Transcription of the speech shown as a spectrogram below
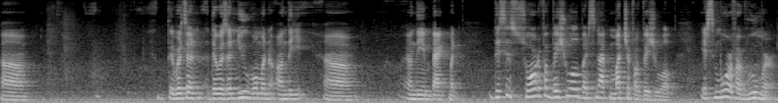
Um, there was a there was a new woman on the uh, on the embankment. This is sort of a visual, but it's not much of a visual. It's more of a rumor,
